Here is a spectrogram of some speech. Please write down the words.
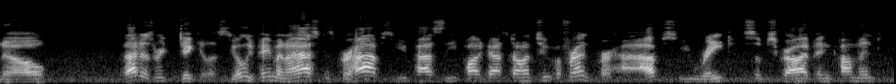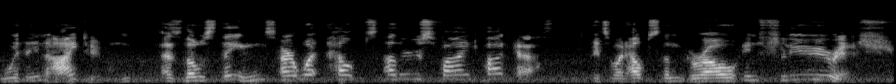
no, that is ridiculous. The only payment I ask is perhaps you pass the podcast on to a friend. Perhaps you rate, subscribe, and comment within iTunes, as those things are what helps others find podcasts. It's what helps them grow and flourish.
